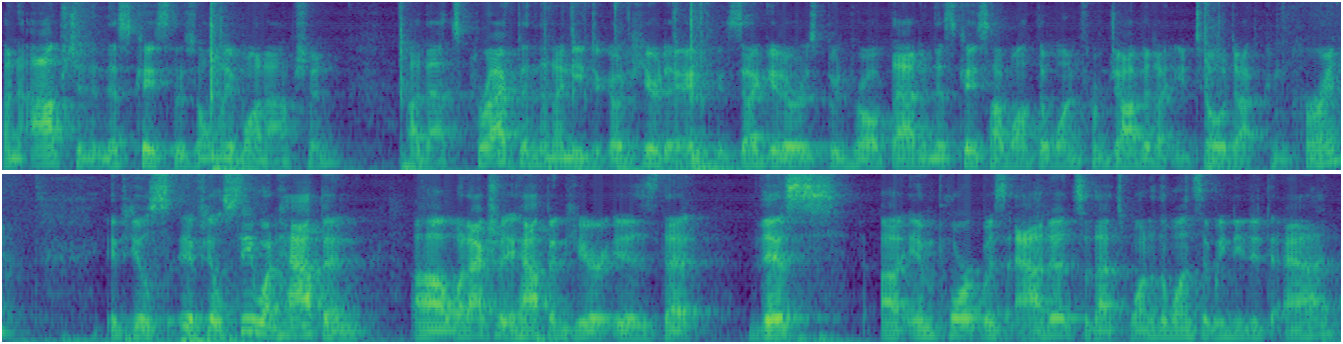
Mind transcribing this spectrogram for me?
an option. In this case, there's only one option. Uh, that's correct. And then I need to go here to executors, control that. In this case, I want the one from java.util.concurrent. If you'll, if you'll see what happened, uh, what actually happened here is that this uh, import was added. So that's one of the ones that we needed to add.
